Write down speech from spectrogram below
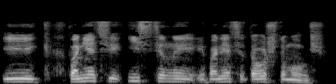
и к понятию истины и понятию того, что мы учим.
